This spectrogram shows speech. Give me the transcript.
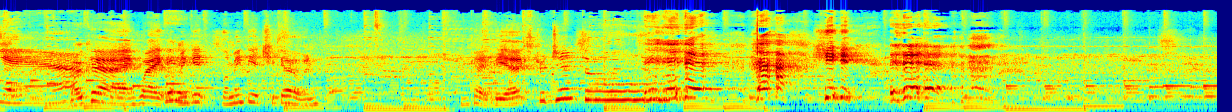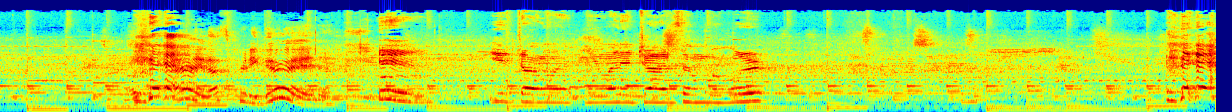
Yeah. Okay, wait. Let me get let me get you going. Okay, be extra gentle. Okay, that's pretty good. you don't want, you want to drive some more?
